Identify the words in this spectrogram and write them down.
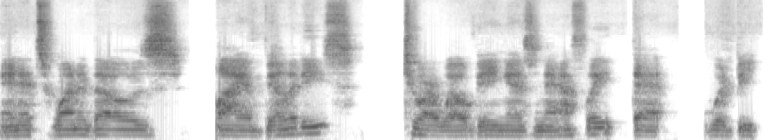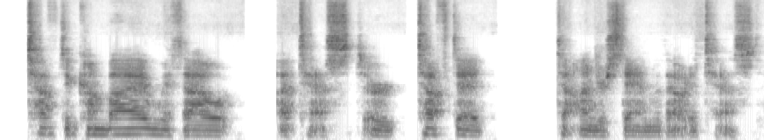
And it's one of those liabilities to our well being as an athlete that would be tough to come by without a test or tough to to understand without a test.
